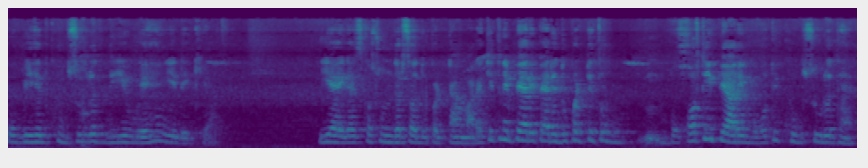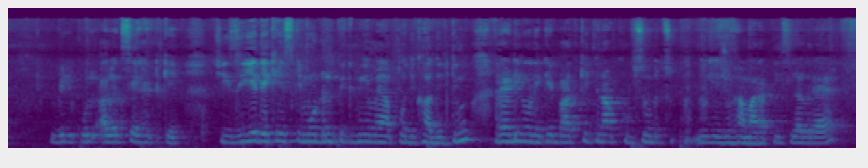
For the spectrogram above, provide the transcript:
वो बेहद खूबसूरत दिए हुए हैं, ये देखिए आप। ये आएगा इसका सुंदर सा दुपट्टा हमारा। कितने प्यारे प्यारे दुपट्टे तो बहुत ही प्यारे, बहुत ही खूबसूरत हैं। बिल्कुल अलग से हटके चीज़। ये देखिए, इसकी मॉडल पिक भी मैं आपको दिखा देती हूँ। रेडी होने के बाद कितना खूबसूरत ये जो है हमारा पीस लग रहा है।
